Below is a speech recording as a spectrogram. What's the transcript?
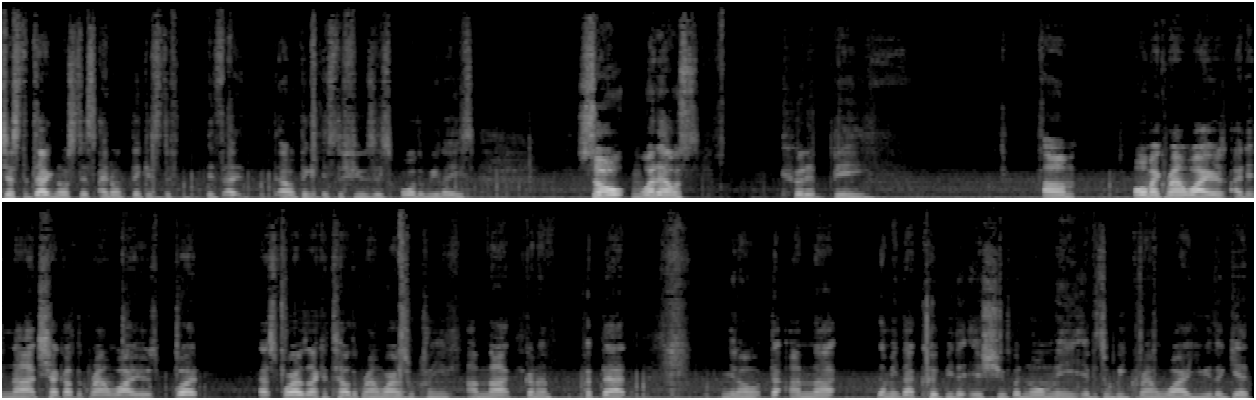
just to diagnose this, I don't think it's the it's I, I don't think it's the fuses or the relays. So what else could it be? Um, all my ground wires, I did not check out the ground wires, but as far as I could tell, the ground wires were clean. I'm not gonna put that, you know, that I'm not. I mean, that could be the issue, but normally, if it's a weak ground wire, you either get.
